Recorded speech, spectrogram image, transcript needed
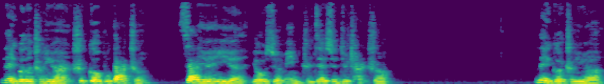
内阁的成员是各部大臣，下院议员由选民直接选举产生。内阁成员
